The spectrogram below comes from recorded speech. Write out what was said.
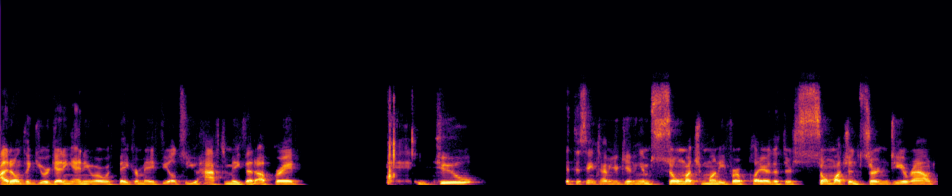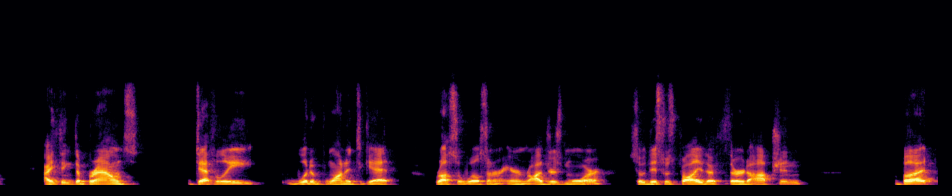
I don't think you were getting anywhere with Baker Mayfield. So you have to make that upgrade. Two, at the same time, you're giving him so much money for a player that there's so much uncertainty around. I think the Browns definitely would have wanted to get Russell Wilson or Aaron Rodgers more. So this was probably their third option. But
